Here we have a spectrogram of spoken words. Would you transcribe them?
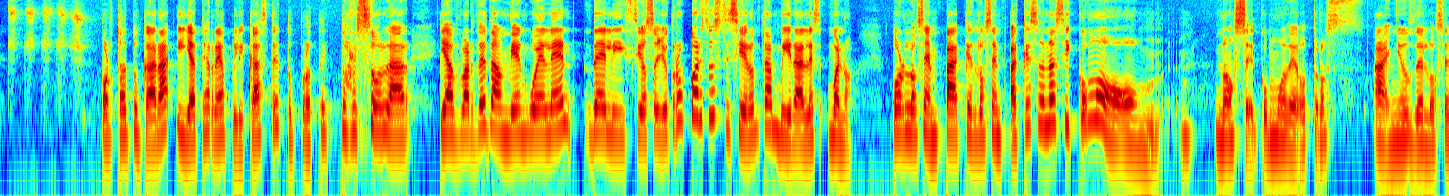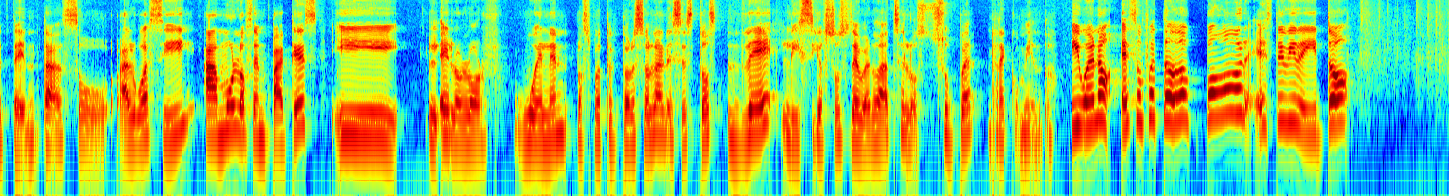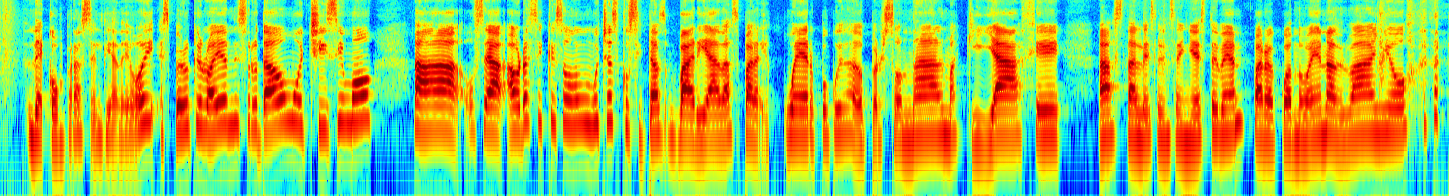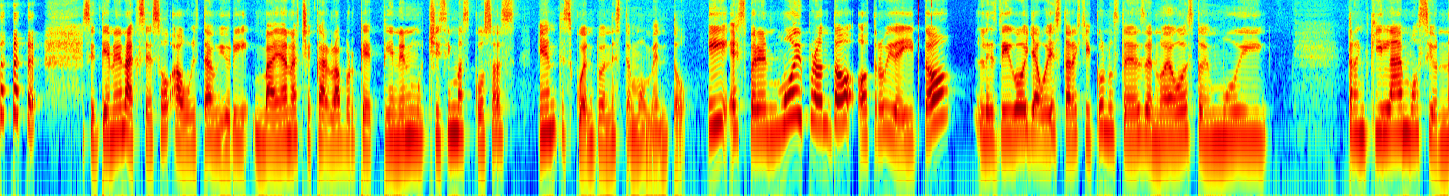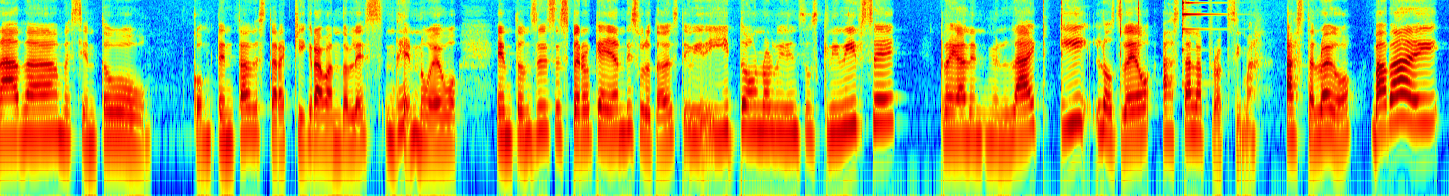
porta tu cara y ya te reaplicaste tu protector solar. Y aparte también huelen delicioso. Yo creo por eso se hicieron tan virales. Bueno, por los empaques. Los empaques son así como, no sé, como de otros años de los setentas o algo así. Amo los empaques y el olor, huelen los protectores solares estos deliciosos, de verdad, se los súper recomiendo. Y bueno, eso fue todo por este videito de compras del día de hoy. Espero que lo hayan disfrutado muchísimo. Ah, o sea, ahora sí que son muchas cositas variadas para el cuerpo, cuidado personal, maquillaje, Hasta les enseñé este, vean, para cuando vayan al baño. si tienen acceso a Ulta Beauty, vayan a checarla porque tienen muchísimas cosas en descuento en este momento. Y esperen muy pronto otro videito. Les digo, ya voy a estar aquí con ustedes de nuevo. Estoy muy tranquila, emocionada. Me siento contenta de estar aquí grabándoles de nuevo. Entonces espero que hayan disfrutado este videito. No olviden suscribirse regálenme un like y los veo hasta la próxima. Hasta luego. Bye bye.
